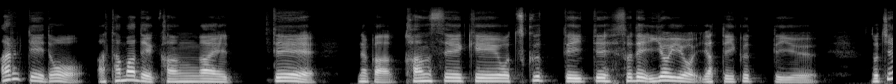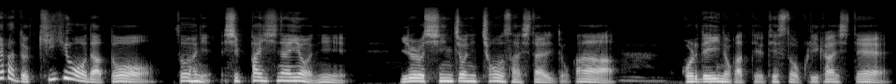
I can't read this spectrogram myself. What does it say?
ある程度頭で考えて、なんか完成形を作っていて、それでいよいよやっていくっていう、どちらかというと企業だと、そういうふうに失敗しないように、いろいろ慎重に調査したりとか、これでいいのかっていうテストを繰り返して、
